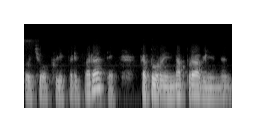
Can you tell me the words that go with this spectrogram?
противоопухолевые препараты, которые направлены,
